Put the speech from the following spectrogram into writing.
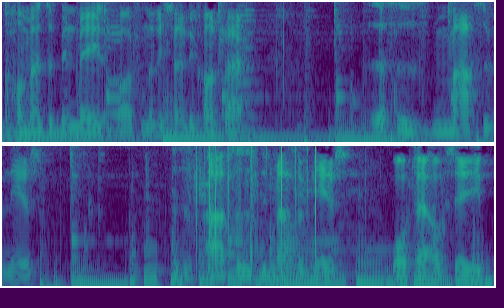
comments have been made apart from that he signed a contract. This is massive news. This is absolutely massive news. Walter, obviously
